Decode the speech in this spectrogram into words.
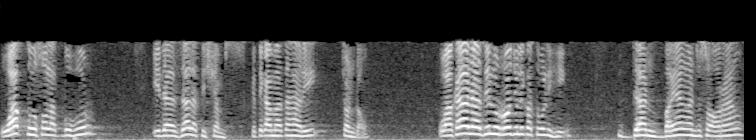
waktu salat zuhur idza zalati syams ketika matahari condong. Wa kana dhillur rajuli katulihi dan bayangan seseorang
